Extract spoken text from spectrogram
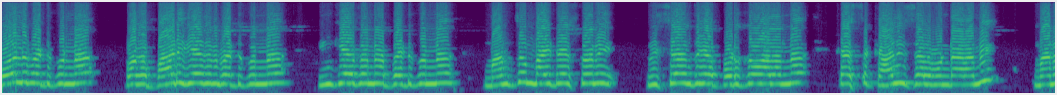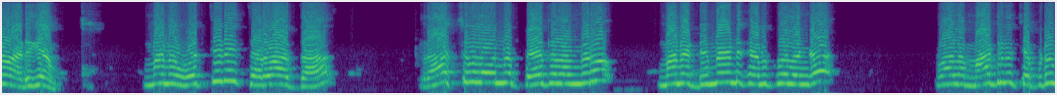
కోళ్ళు పెట్టుకున్నా ఒక పాడి గేదెను పెట్టుకున్నా ఇంకేదన్నా పెట్టుకున్నా మంచం బయట వేసుకొని విశ్రాంతిగా పడుకోవాలన్నా కాస్త ఖాళీ స్థలం ఉండాలని మనం అడిగాం. మన ఒత్తిడి తర్వాత రాష్ట్రంలో ఉన్న పేదలందరూ మన డిమాండ్కి అనుకూలంగా వాళ్ళ మాటలు చెప్పడం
